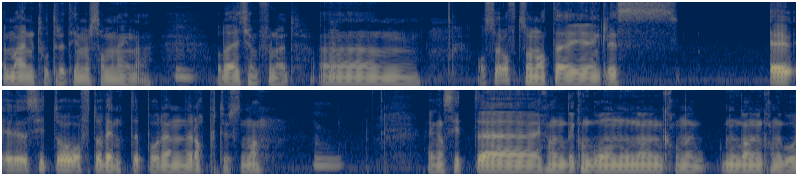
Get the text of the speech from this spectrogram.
er mer enn to-tre timer sammenhengende. Mm. Og da er jeg kjempefornøyd. Ja. Um, og så er det ofte sånn at jeg egentlig jeg, jeg sitter ofte og venter på den rapptussen, da. Mm. Jeg kan sitte jeg kan, Det kan gå Noen ganger kan det, noen ganger kan det gå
